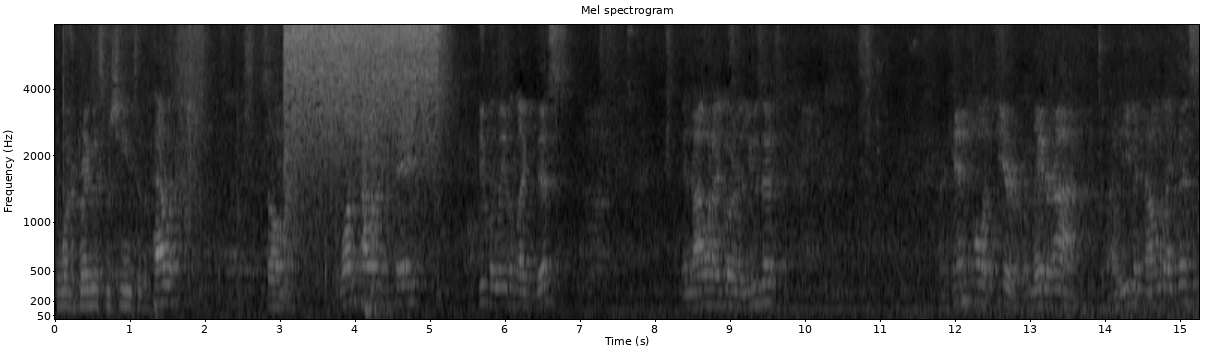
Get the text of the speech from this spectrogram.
We want to bring this machine to the pallet. So one pallet mistake, people leave it like this. And now when I go to use it, I can pull it here, but later on, if I leave it down like this,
